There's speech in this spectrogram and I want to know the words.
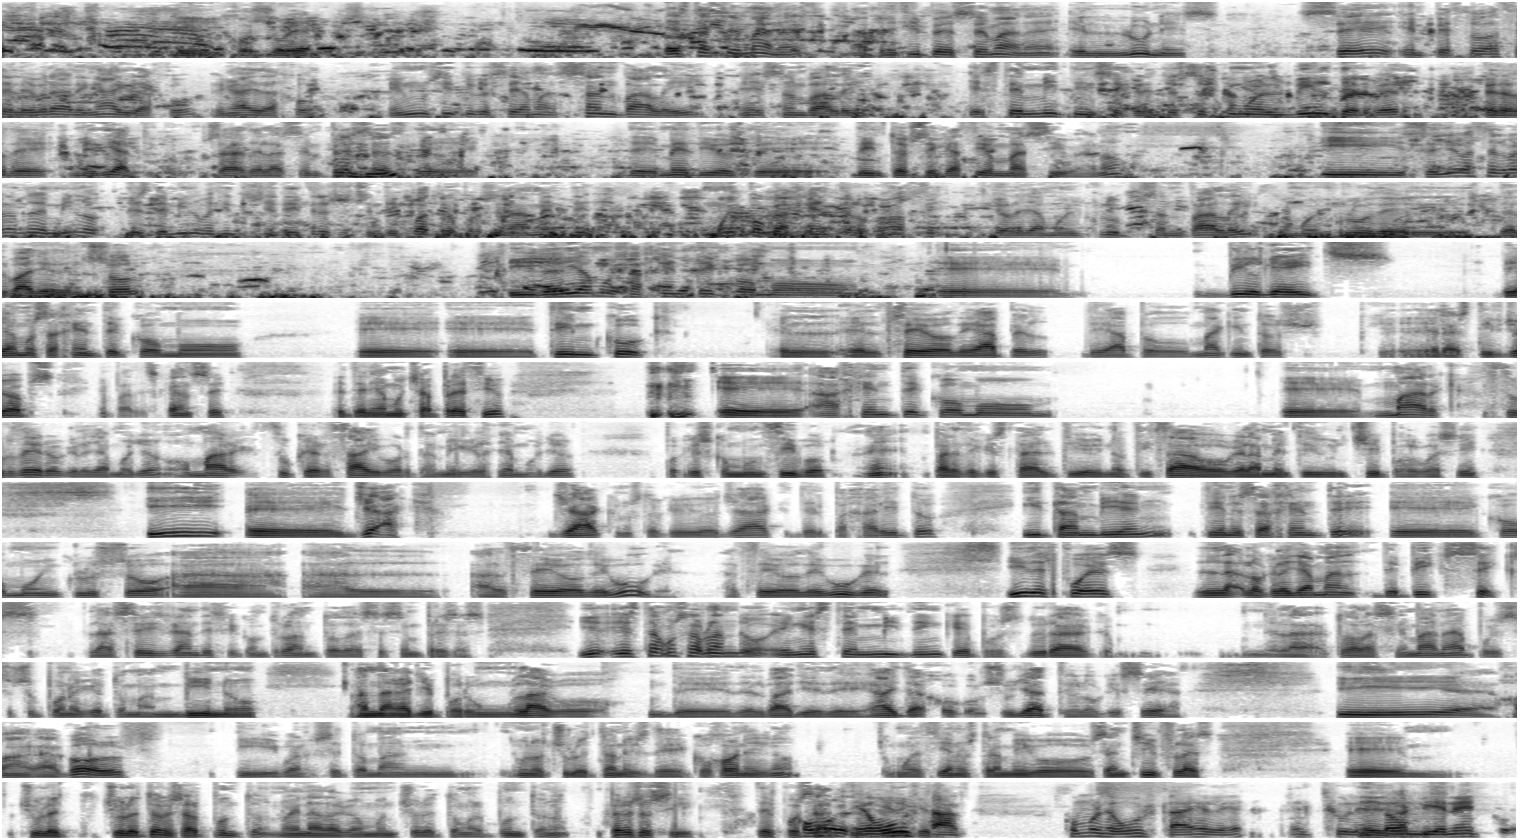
y Josué, esta semana, a principio de semana, el lunes, se empezó a celebrar en Idaho, en Idaho, en un sitio que se llama Sun Valley, eh, Sun Valley, este meeting secreto. Esto es como el Bilderberg, pero de mediático, o sea, de las empresas de, de medios de, de intoxicación masiva, ¿no? Y se lleva celebrando de mil- desde 1983-84 aproximadamente. Muy poca gente lo conoce. Yo le llamo el Club Sun Valley, como el Club del, del Valle del Sol. Y veíamos a gente como eh, Bill Gates, veíamos a gente como eh, eh, Tim Cook, el, el CEO de Apple, de Apple Macintosh, que era Steve Jobs, en paz descanse, le tenía mucho aprecio, eh, a gente como eh, Mark Zurdero, que le llamo yo, o Mark Zucker Cyborg también, que le llamo yo, porque es como un cyborg, ¿eh? parece que está el tío hipnotizado o que le ha metido un chip o algo así. Y eh, Jack, Jack, nuestro querido Jack del pajarito, y también tienes a gente eh, como incluso a- al, al CEO de Google, al CEO de Google, y después la- lo que le llaman The Big Six, las seis grandes que controlan todas esas empresas. Y estamos hablando en este meeting que pues dura toda la semana, pues se supone que toman vino, andan allí por un lago de, del valle de Idaho con su yate o lo que sea, y eh, juegan golf, y bueno, se toman unos chuletones de cojones, ¿no? Como decía nuestro amigo Sanchiflas, eh, chuletones al punto, no hay nada como un chuletón al punto, ¿no? Pero eso sí, después... ¿Cómo le gusta? ¿Cómo le gusta a él, eh? El chuletón bien hecho.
